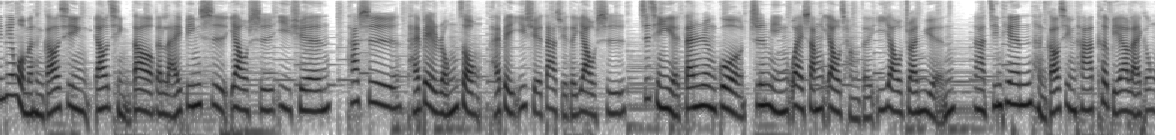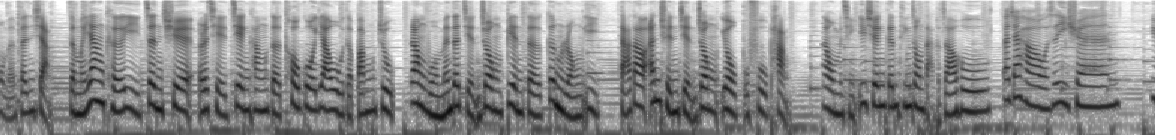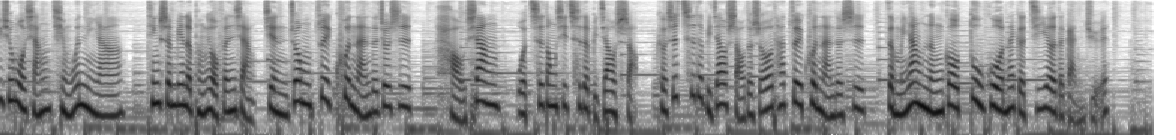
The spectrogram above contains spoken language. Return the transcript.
今天我们很高兴邀请到的来宾是药师逸轩，他是台北荣总、台北医学大学的药师，之前也担任过知名外商药厂的医药专员。那今天很高兴他特别要来跟我们分享，怎么样可以正确而且健康的透过药物的帮助，让我们的减重变得更容易，达到安全减重又不复胖。那我们请逸轩跟听众打个招呼。大家好，我是逸轩。逸轩，我想请问你啊，听身边的朋友分享，减重最困难的就是，好像我吃东西吃的比较少，可是吃的比较少的时候，它最困难的是怎么样能够度过那个饥饿的感觉？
